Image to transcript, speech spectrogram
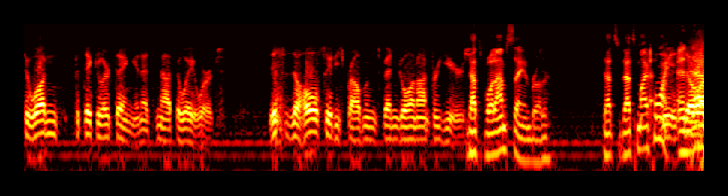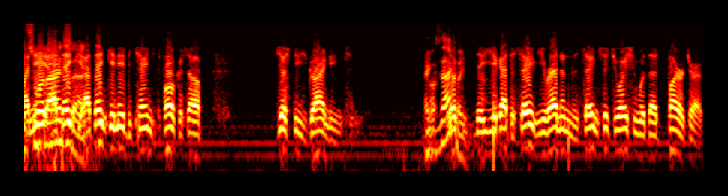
to one particular thing, and that's not the way it works. This is a whole city's problem. It's been going on for years. That's what I'm saying, brother. That's that's my uh, point. And so that's I, need, what I think said. I think you need to change the focus off just these grindings. Exactly. Look, the, you got the same. You ran into the same situation with that fire truck.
